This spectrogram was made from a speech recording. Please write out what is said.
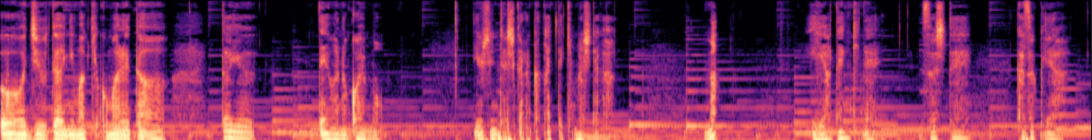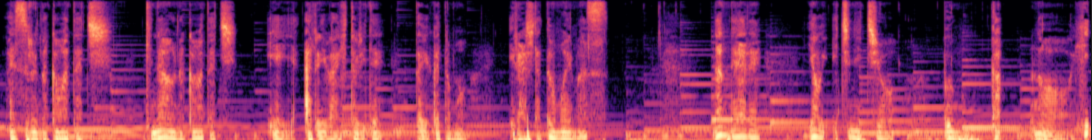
お渋滞に巻き込まれたという電話の声も友人たちからかかってきましたがまいいお天気でそして家族や愛する仲間たち気の合う仲間たちいえいえあるいは一人でという方もいらしたと思います。何であれ良い一日を文化の日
